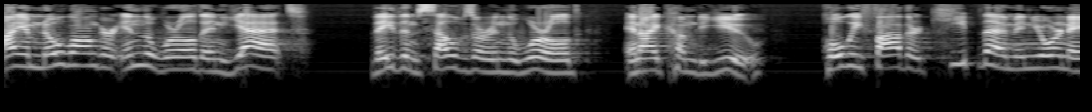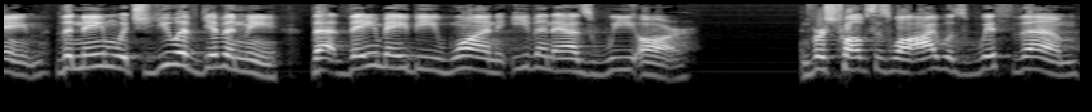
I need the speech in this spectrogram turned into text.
I am no longer in the world, and yet they themselves are in the world, and I come to you. Holy Father, keep them in your name, the name which you have given me, that they may be one, even as we are. And verse 12 says, While I was with them,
